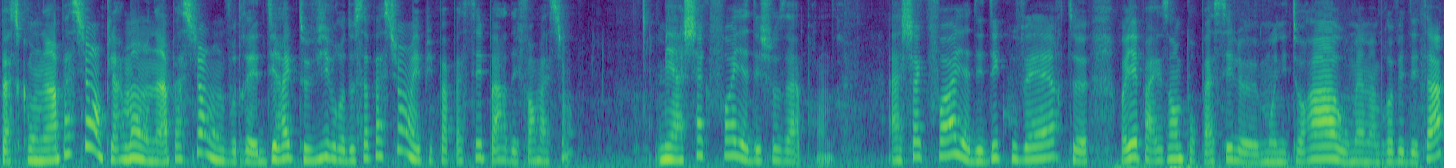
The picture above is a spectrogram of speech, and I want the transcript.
parce qu'on est impatient, clairement, on est impatient, on voudrait direct vivre de sa passion et puis pas passer par des formations. Mais à chaque fois, il y a des choses à apprendre. À chaque fois, il y a des découvertes. Vous voyez, par exemple, pour passer le monitorat ou même un brevet d'État,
